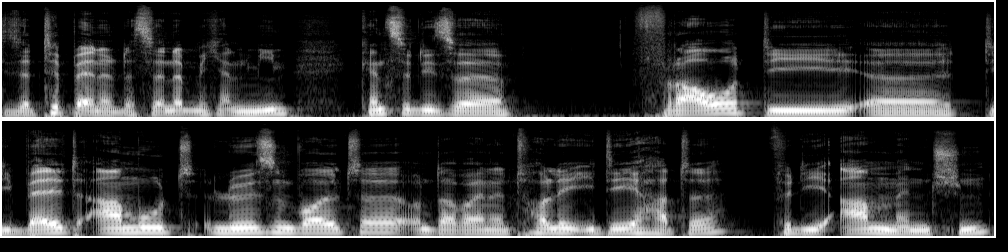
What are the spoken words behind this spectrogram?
dieser Tipp erinnert, das erinnert mich an ein Meme. Kennst du diese Frau, die äh, die Weltarmut lösen wollte und dabei eine tolle Idee hatte für die armen Menschen?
